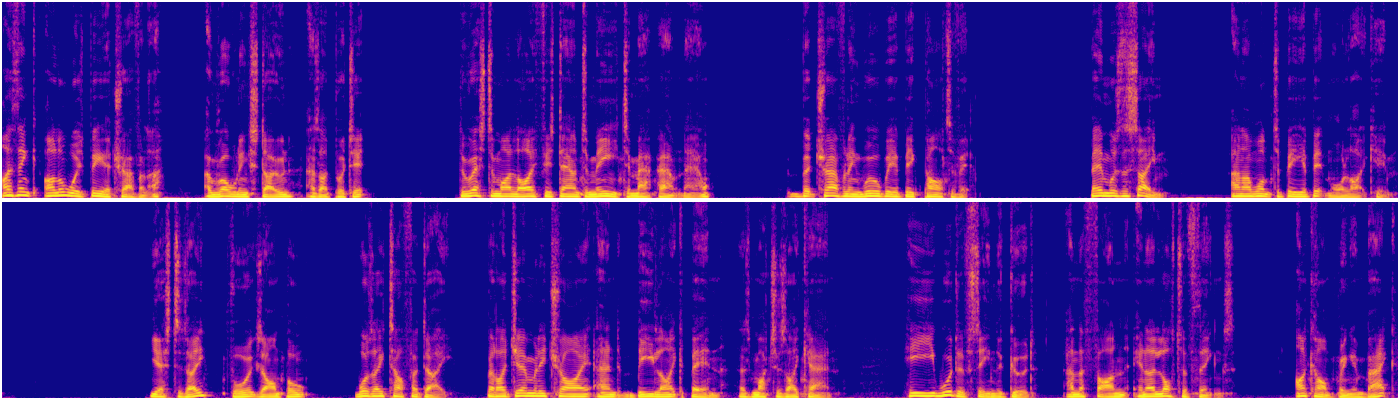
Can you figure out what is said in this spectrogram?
I think I'll always be a traveller, a rolling stone, as I put it. The rest of my life is down to me to map out now, but travelling will be a big part of it. Ben was the same, and I want to be a bit more like him. Yesterday, for example, was a tougher day, but I generally try and be like Ben as much as I can. He would have seen the good and the fun in a lot of things. I can't bring him back,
